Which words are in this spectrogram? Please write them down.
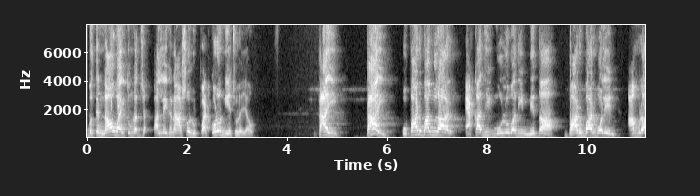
বলতেন, নাও ভাই, তোমরা পারলে এখানে আসো, লুটপাট করো, নিয়ে চলে যাও। তাই তাই ওপার বাংলার একাধিক মৌলবাদী নেতা বারবার বলেন আমরা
